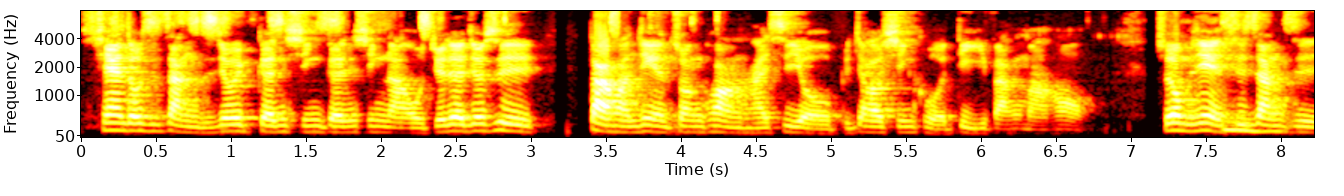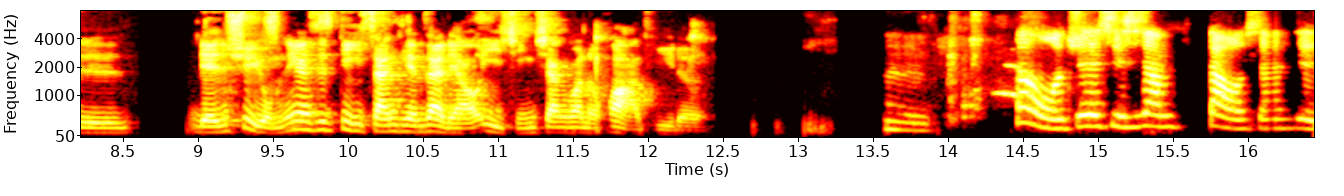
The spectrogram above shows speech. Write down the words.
现在都是这样子，就会更新更新啦。我觉得就是大环境的状况还是有比较辛苦的地方嘛，吼。所以我们今天也是这样子连续，我们应该是第三天在聊疫情相关的话题了。嗯，但我觉得其实像道生这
